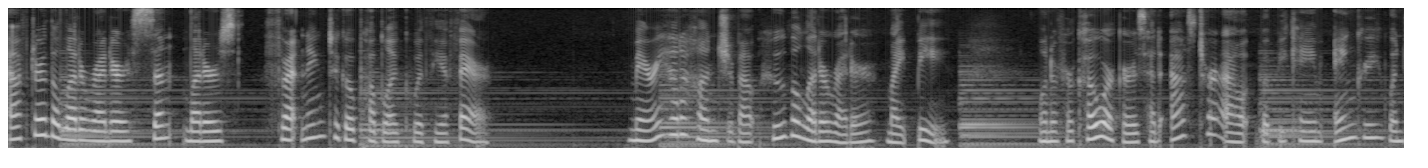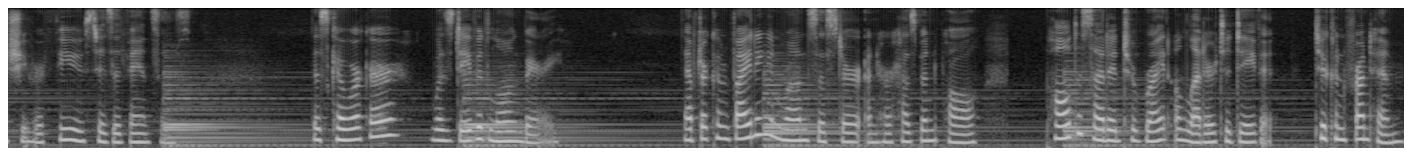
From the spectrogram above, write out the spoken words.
after the letter writer sent letters threatening to go public with the affair. Mary had a hunch about who the letter writer might be. One of her coworkers had asked her out but became angry when she refused his advances. This coworker was David Longberry. After confiding in Ron's sister and her husband Paul, Paul decided to write a letter to David to confront him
